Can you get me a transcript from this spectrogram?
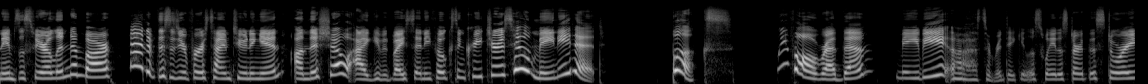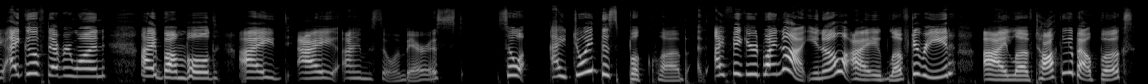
name's Lysphera Lindenbar, and if this is your first time tuning in, on this show I give advice to any folks and creatures who may need it. Books. We've all read them. Maybe. Ugh, that's a ridiculous way to start this story. I goofed everyone. I bumbled. I I I'm so embarrassed. So I joined this book club. I figured why not? You know, I love to read. I love talking about books.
